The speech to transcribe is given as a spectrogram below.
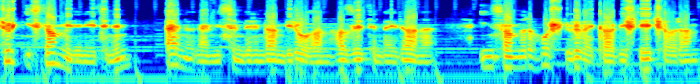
Türk İslam medeniyetinin en önemli isimlerinden biri olan Hazreti Mevlana, insanları hoşgörü ve kardeşliğe çağıran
